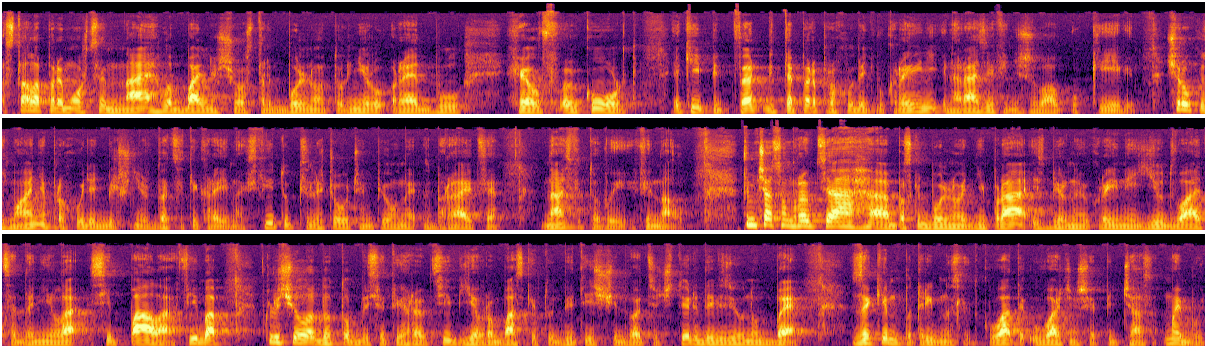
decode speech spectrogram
стала переможцем найглобальнішого стритбольного турніру Red Bull Health Court, який відтепер проходить в Україні і наразі фінішував у Києві. Щороку змагання проходять більш ніж в 20 країнах світу, після чого чемпіони збираються на світовий фінал. Тим часом гравця е, баскетбольного Дніпра і збірної України Ю-20 Даніла Сіпала Фіба включила до топ-10 гравців Євробаскету 2024 дивізіону Б, за яким потрібно слідкувати уважніше під час майбутнього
